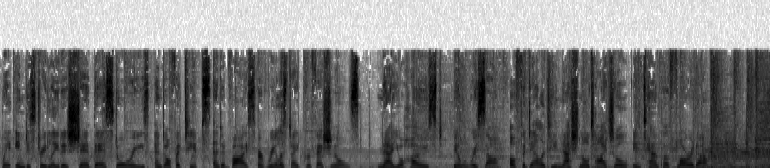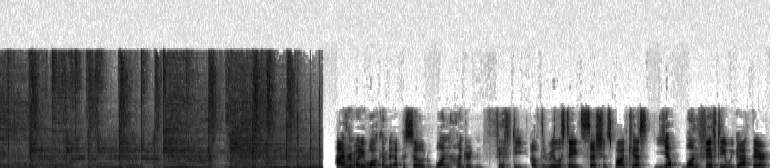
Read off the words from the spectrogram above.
where industry leaders share their stories and offer tips and advice for real estate professionals. Now your host, Bill Risser of Fidelity National Title in Tampa, Florida. Hi, everybody. Welcome to episode 150 of the Real Estate Sessions podcast. Yep, 150. We got there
